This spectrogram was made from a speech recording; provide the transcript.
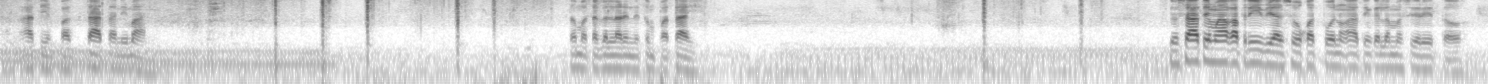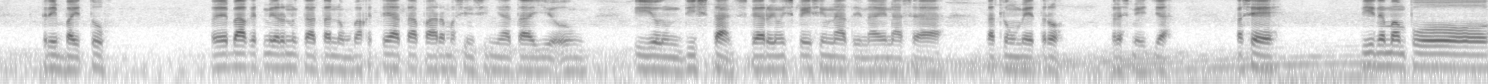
ang ating pagtataniman. Ito matagal na rin itong patay. Yung sa ating mga katribyan, sukat po ng ating kalamansi rito, 3 by 2. Eh bakit meron nagtatanong, bakit yata para masinsin yata yung, yung distance, pero yung spacing natin ay nasa 3 metro, 3 media. Kasi di naman po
